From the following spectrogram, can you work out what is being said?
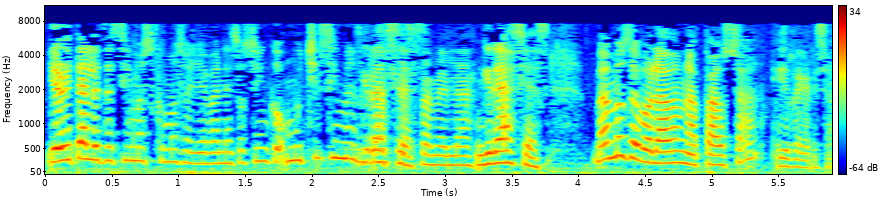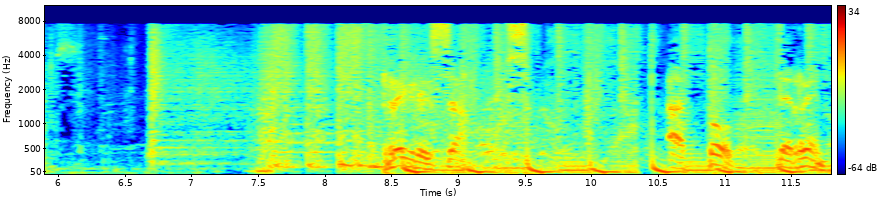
Y ahorita les decimos cómo se llevan esos cinco. Muchísimas gracias. Gracias, Pamela. Gracias. Vamos de volada a una pausa y regresamos. Regresamos a todo terreno.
